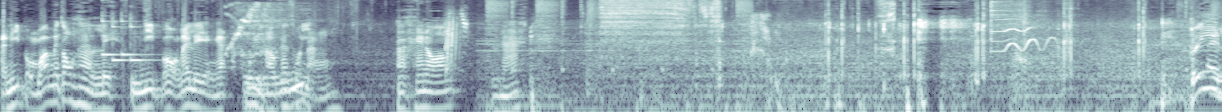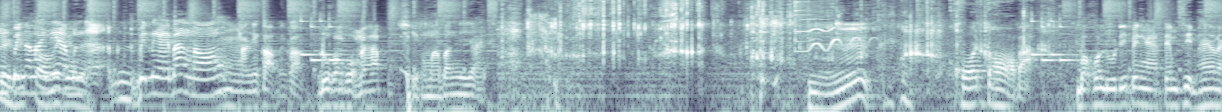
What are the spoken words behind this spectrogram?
อันนี้ผมว่าไม่ต้องหั่นเลยหยิบออกได้เลยอย่างเงี้ยเอาแค่ส่วนหนังอะให้น้องดูนะ เฮ้ยไอ้หลุมึยงเป็นอะไรเนี่ยไม่มึงกรอบเอ่อเป็นยังไงบ้างน้อง อืมอันนี้กรอบไม่กรอบดูของผมนะครับฉีกออกมาบ้างใหญ่ อืมโคตรกรอบอะๆบอกคนดูดิเป็นไงเต็มสิบให้อะไร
